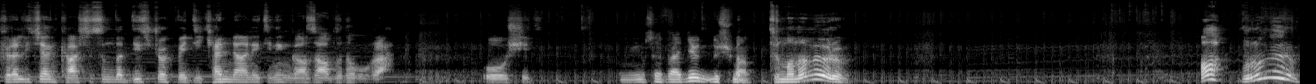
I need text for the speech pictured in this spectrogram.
Kraliçen karşısında diz çök ve diken lanetinin gazabına uğra. Oh shit. Bu seferki düşman. Tırmanamıyorum. Ah vuramıyorum.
